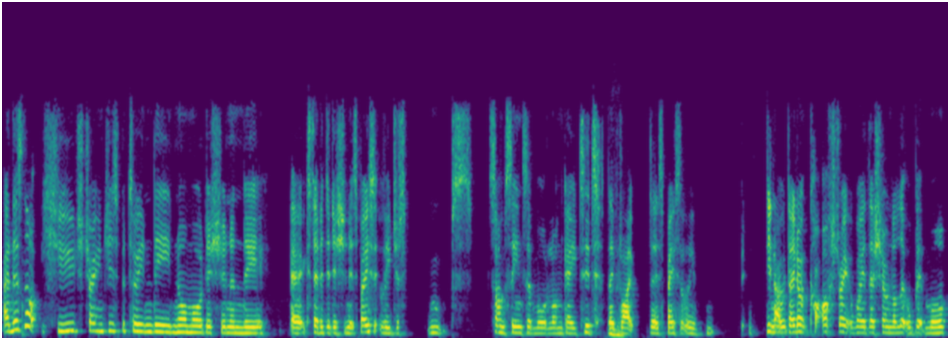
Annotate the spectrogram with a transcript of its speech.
and there's not huge changes between the normal edition and the uh, extended edition. It's basically just mm, some scenes are more elongated. They've Mhm. like there's basically you know they don't cut off straight away. They're shown a little bit more,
